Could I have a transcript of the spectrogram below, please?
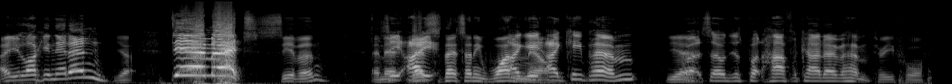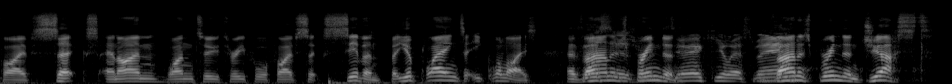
Are you locking that in? Yeah. Damn it! Seven. And See, that, I- that's, that's only one I, get, now. I keep him, yeah. but so I'll just put half a card over him. Three, four, five, six, and I'm one, two, three, four, five, six, seven. But you're playing to equalise. Advantage, This is Brendan. Ridiculous, man. Advantage, Brendan. Just.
